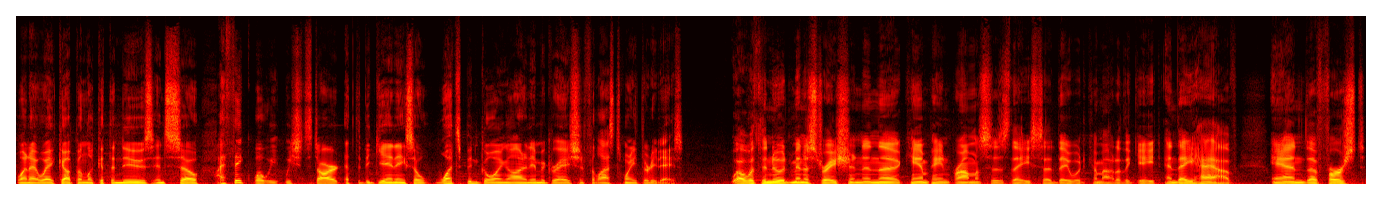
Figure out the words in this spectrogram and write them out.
when I wake up and look at the news. And so I think what we, we should start at the beginning. So what's been going on in immigration for the last 20, 30 days? Well, with the new administration and the campaign promises, they said they would come out of the gate, and they have. And the first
